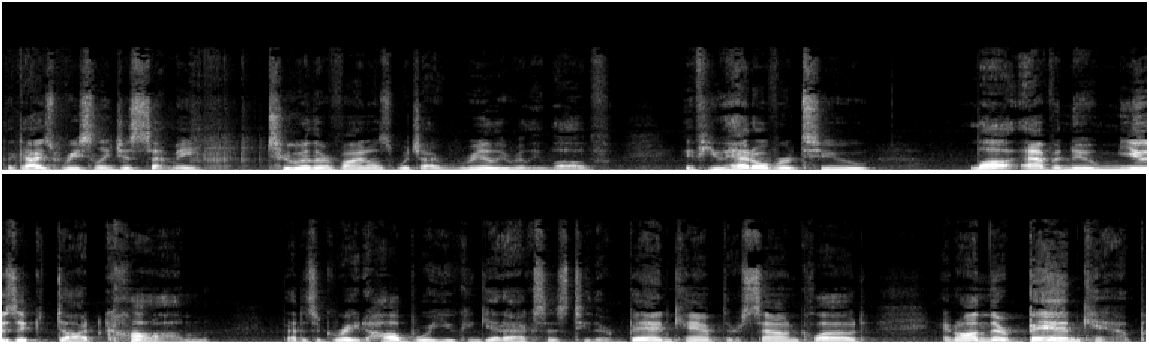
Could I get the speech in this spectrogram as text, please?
The guys recently just sent me two of their vinyls, which I really, really love. If you head over to laavenuemusic.com, that is a great hub where you can get access to their Bandcamp, their SoundCloud, and on their Bandcamp,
